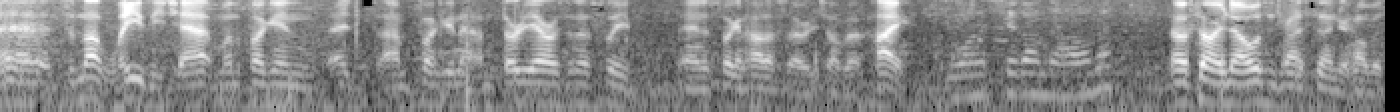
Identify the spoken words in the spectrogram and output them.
Uh, so I'm not lazy, chat. Motherfucking, it's, I'm fucking, I'm 30 hours in no sleep, and it's fucking hot outside. What are you talking about? Hi. You want to sit on the helmet? Oh, sorry. No, I wasn't trying to sit on your helmet.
